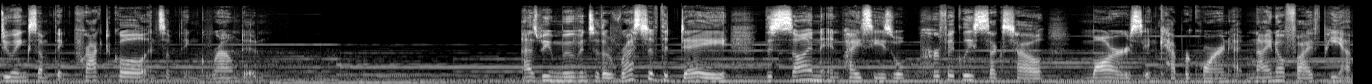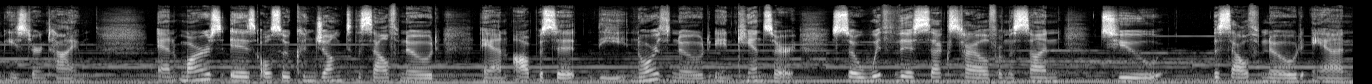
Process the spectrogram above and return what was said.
doing something practical and something grounded. As we move into the rest of the day, the sun in Pisces will perfectly sextile Mars in Capricorn at 9:05 p.m. Eastern Time. And Mars is also conjunct the south node and opposite the north node in Cancer. So, with this sextile from the sun to the south node and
